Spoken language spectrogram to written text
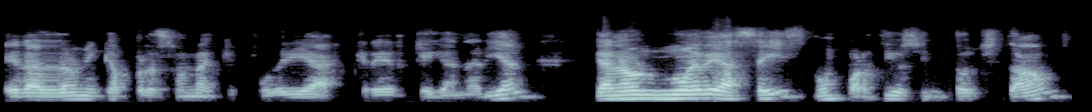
era la única persona que podría creer que ganarían. Ganaron 9 a 6, un partido sin touchdown.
